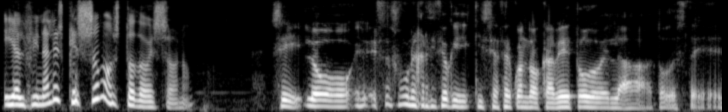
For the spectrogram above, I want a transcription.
y al final es que somos todo eso, ¿no? Sí, lo, esto fue un ejercicio que quise hacer cuando acabé todo, el, todo este,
